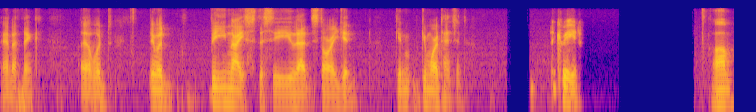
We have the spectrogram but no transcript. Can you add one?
and I think it would it would be nice to see that story get get get more attention. Agreed. Um,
